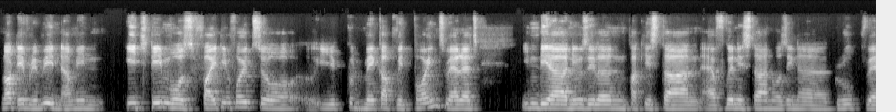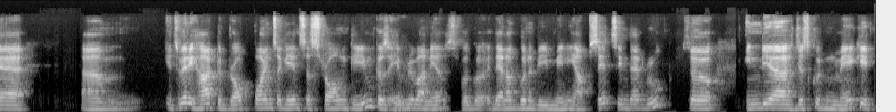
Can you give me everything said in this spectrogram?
not every win. I mean, each team was fighting for it, so you could make up with points. Whereas India, New Zealand, Pakistan, Afghanistan was in a group where um, it's very hard to drop points against a strong team because mm. everyone else go- they're not going to be many upsets in that group. So india just couldn't make it.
